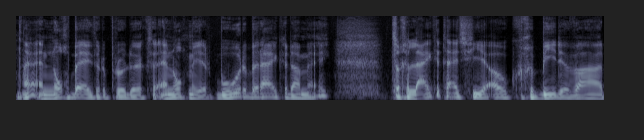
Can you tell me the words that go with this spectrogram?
Hè, en nog betere producten en nog meer boeren bereiken daarmee. Tegelijkertijd zie je ook gebieden waar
